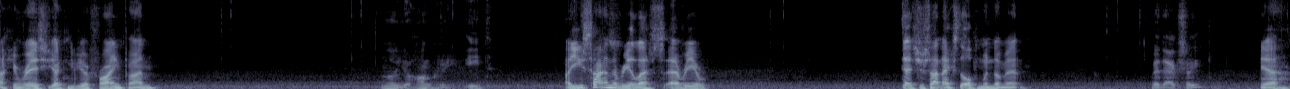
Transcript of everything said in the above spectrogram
I can raise you. I can give you a frying pan. No, you're hungry. Eat. Are you sat in the rear left area? Yeah, you're sat next to the open window, mate. Wait, actually? Yeah.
